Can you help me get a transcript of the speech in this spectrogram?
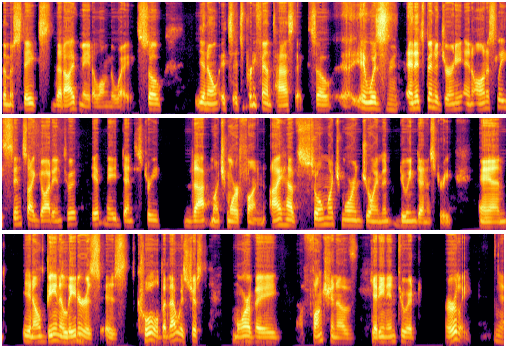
the mistakes that I've made along the way. So, you know, it's it's pretty fantastic. So uh, it was, right. and it's been a journey. And honestly, since I got into it, it made dentistry that much more fun. I have so much more enjoyment doing dentistry, and you know, being a leader is is cool. But that was just more of a, a function of getting into it early. Yeah,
